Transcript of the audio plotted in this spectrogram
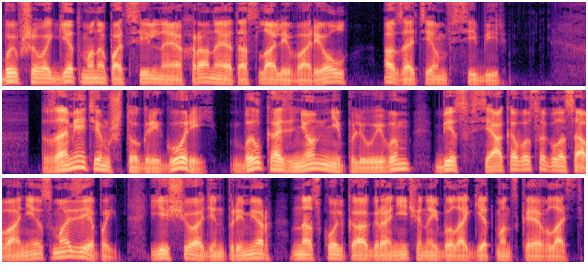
бывшего гетмана под сильной охраной отослали в Орел, а затем в Сибирь. Заметим, что Григорий был казнен Неплюевым без всякого согласования с Мазепой. Еще один пример, насколько ограниченной была гетманская власть.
